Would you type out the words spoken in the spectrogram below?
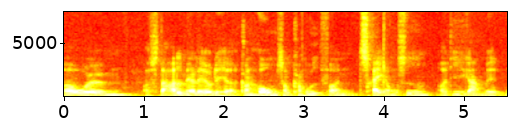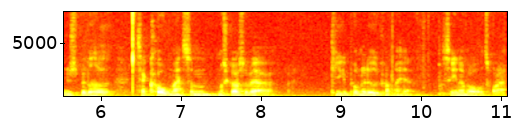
og, øh, og startet med at lave det her Gone Home, som kom ud for en tre år siden, og de er i gang med et nyt spil, der hedder Tacoma, som måske også er værd at kigge på, når det udkommer her senere på året, tror jeg.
